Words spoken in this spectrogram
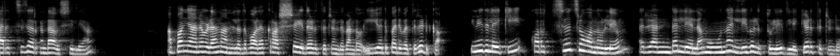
അരച്ച് ചേർക്കേണ്ട ആവശ്യമില്ല. അപ്പോൾ ഞാനിവിടെ നല്ലതുപോലെ ക്രഷ് ചെയ്തെടുത്തിട്ടുണ്ട് കണ്ടോ ഈ ഒരു പരുവത്തിൽ എടുക്കാം. ഇനി ഇതിലേക്ക് കുറച്ച് ചുവന്നുള്ളിയും രണ്ടല്ലിയല്ല മൂന്നല്ലി വെളുത്തുള്ളി ഇതിലേക്ക് എടുത്തിട്ടുണ്ട്.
